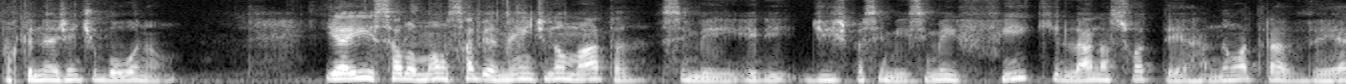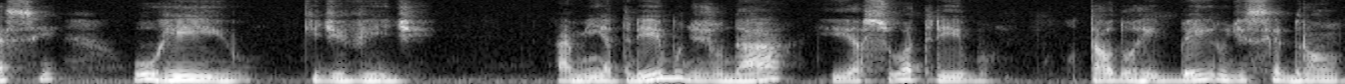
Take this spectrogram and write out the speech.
porque não é gente boa, não. E aí, Salomão, sabiamente, não mata Simei. Ele diz para Simei: Simei, fique lá na sua terra, não atravesse o rio que divide a minha tribo de Judá e a sua tribo, tal do ribeiro de Cedron,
